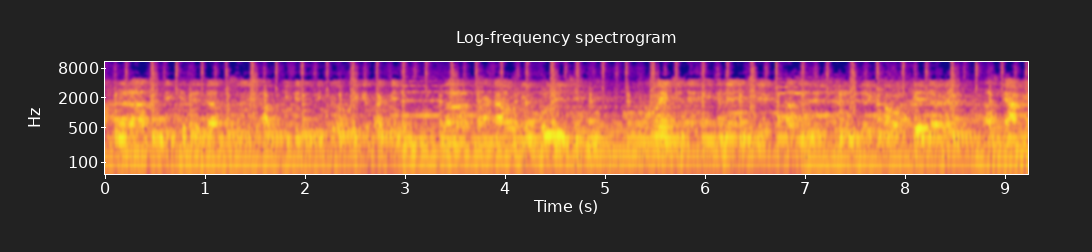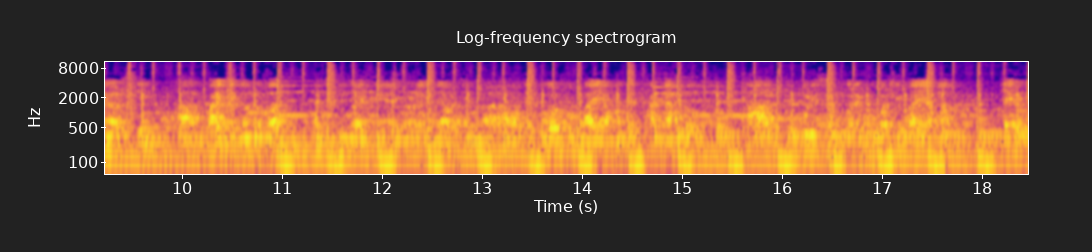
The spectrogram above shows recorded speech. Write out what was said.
আপনারা যদি খেতে চান আপনিকে যদি কেউ থেকে থাকেন তারা ঢাকা হোটেল বলেই চিনবে সবাই চিনে এখানে এসে তাদের রেস্টুরেন্টের খাবার খেয়ে যাবেন আজকে আমিও আসছি আর ভাইকে ধন্যবাদ এত সুন্দর একটি রেস্টুরেন্ট দেওয়ার জন্য আর আমাদের গর্ব ভাই আমাদের ঢাকার লোক আর খুব পরিশ্রম করে প্রবাসী ভাই আমার যাই হোক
